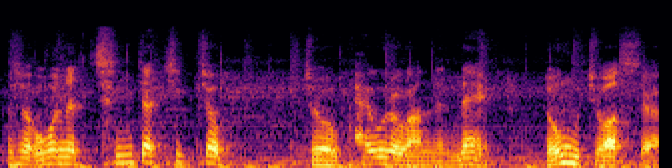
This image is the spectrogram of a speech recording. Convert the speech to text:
그래서 오늘 진짜 직접 저 배우러 갔는데 너무 좋았어요.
